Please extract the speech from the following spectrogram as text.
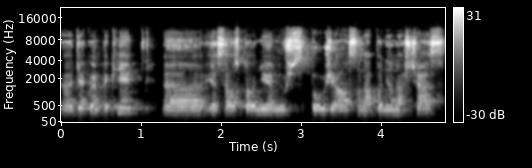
Ďakujem pekne. Ja sa ospravedlňujem, už bohužiaľ sa naplnil náš čas.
